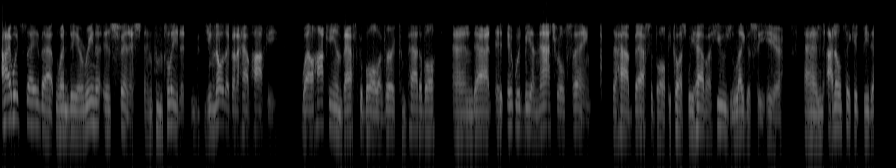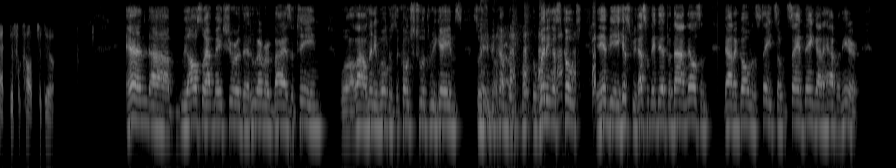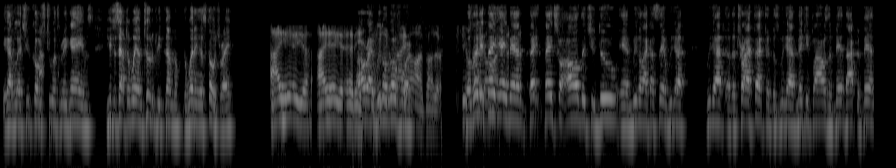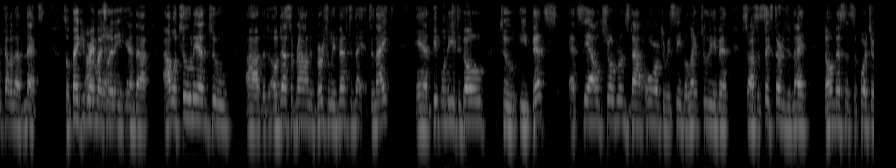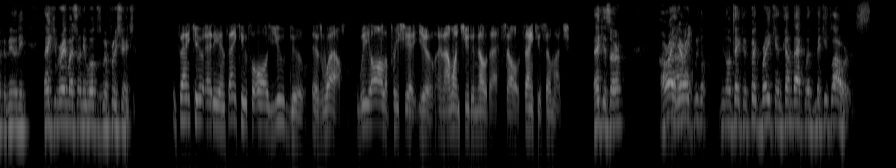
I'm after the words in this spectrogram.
I would say that when the arena is finished and completed, you know they're going to have hockey. Well, hockey and basketball are very compatible and that it, it would be a natural thing to have basketball because we have a huge legacy here, and I don't think it'd be that difficult to do. And uh, we also have to make sure that whoever buys a team will allow Lenny Wilkens to coach two or three games so he can become the, the winningest coach in NBA history. That's what they did for Don Nelson down at Golden State. So the same thing got to happen here. They got to let you coach two or three games. You just have to win two to become the, the winningest coach, right? I hear you. I hear you, Eddie. All right, we're gonna go right for it. On, brother. You're well, Lenny, thank, hey man, th- thanks for all that you do, and we gonna, like I said, we got we got uh, the trifecta because we got Micki Flowers and ben, Dr. Ben coming up next. So thank you very okay. much, Lenny, and uh, I will tune in to uh, the Odessa Brown virtual event tonight, tonight, and people need to go to events at seattlechildrens.org to receive a link to the event. Starts at 6.30 tonight. Don't miss it. Support your community. Thank you very much, Lenny Wilkens. We appreciate you. Thank you, Eddie, and thank you for all you do as well. We all appreciate you, and I want you to know that. So thank you so much. Thank you, sir. All right, all Eric, right. we're going to take a quick break and come back with Micki Flowers.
